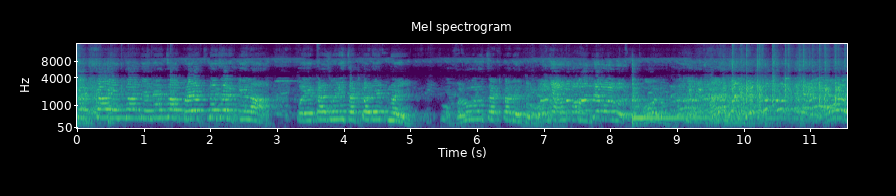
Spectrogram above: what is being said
चटका एकदा देण्याचा प्रयत्न जर केला तो एकाच वेळी चटका देत नाही तो हळूहळू चटका देतो म्हणजे बोल होय. होय.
